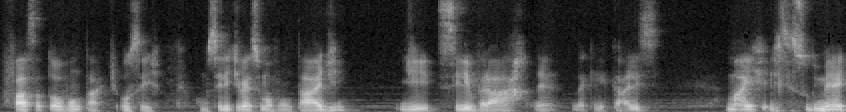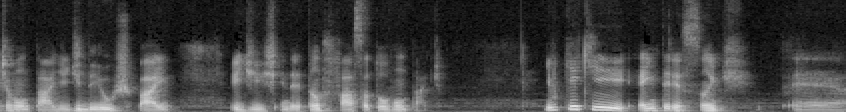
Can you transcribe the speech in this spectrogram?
faça a tua vontade. Ou seja, como se ele tivesse uma vontade de se livrar né, daquele cálice, mas ele se submete à vontade de Deus, Pai, e diz, entretanto, faça a tua vontade. E o que, que é interessante é,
